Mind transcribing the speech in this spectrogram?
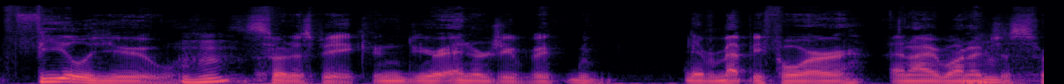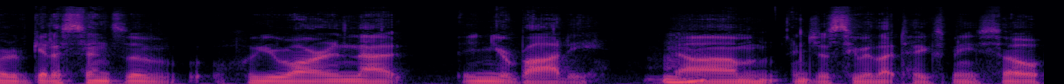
feel you, so to speak, and your energy. We, we've never met before, and I want to just sort of get a sense of who you are in that in your body. Um, and just see where that takes me. So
